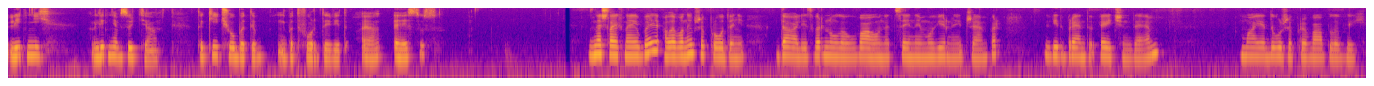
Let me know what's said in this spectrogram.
літній, літнє взуття. Такі чоботи Батфорди від Asus. Знайшла їх на eBay, але вони вже продані. Далі звернула увагу на цей неймовірний джемпер від бренду H&M. Має дуже привабливий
